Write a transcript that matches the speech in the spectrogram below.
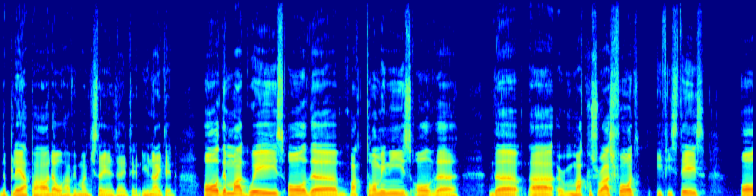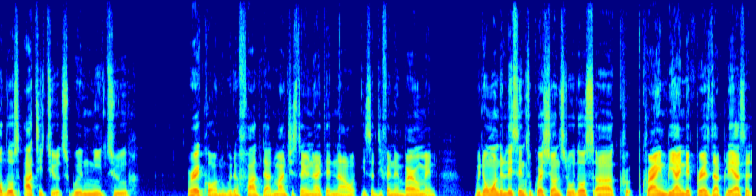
the player power that will have in Manchester United. United, all the Maguires, all the McTominays, all the the uh, Marcus Rashford, if he stays, all those attitudes will need to reckon with the fact that Manchester United now is a different environment. We don't want to listen to questions to those uh, cr crying behind the press that players are,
